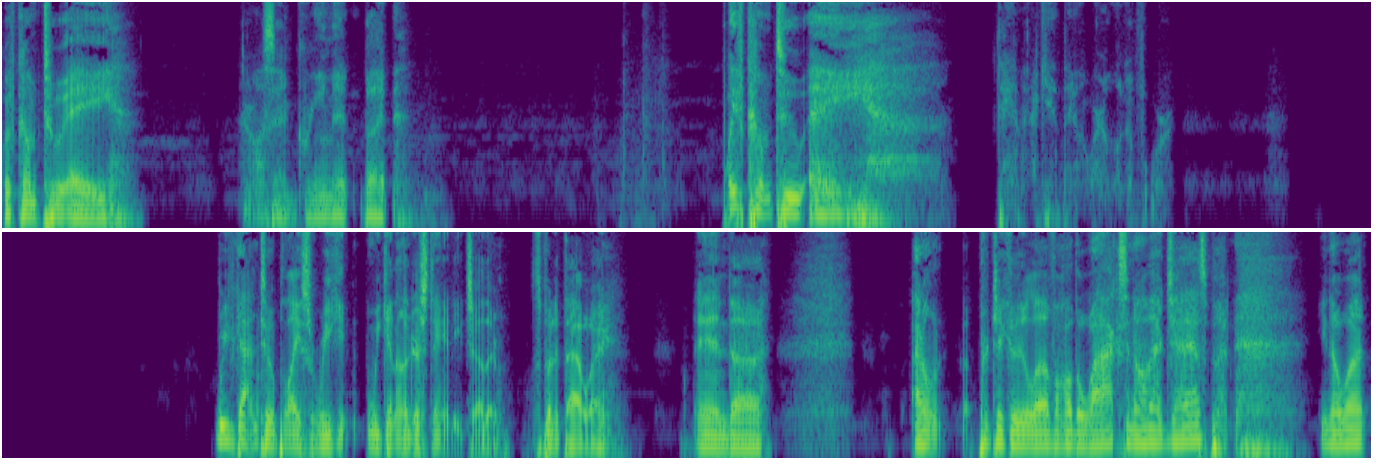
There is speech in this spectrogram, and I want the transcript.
we've come to a I don't want to say agreement, but we've come to a damn it, I can't think of the word I'm looking for. We've gotten to a place where we can we can understand each other. Let's put it that way. And uh I don't particularly love all the wax and all that jazz, but you know what?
